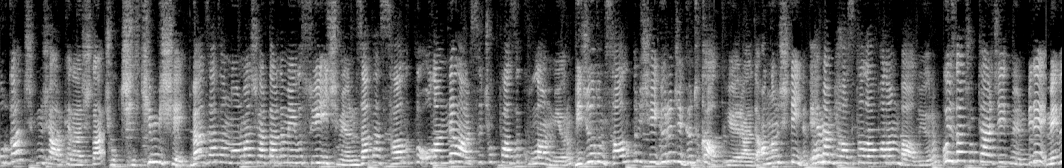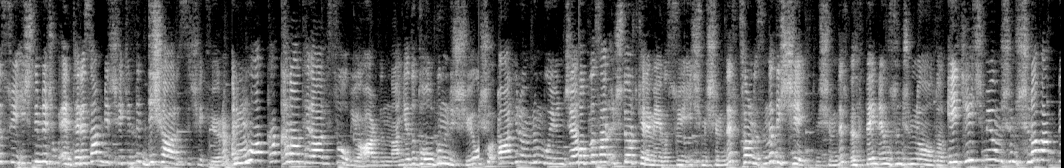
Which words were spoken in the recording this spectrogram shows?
organ çıkmış arkadaşlar. Çok çirkin bir şey. Ben zaten normal şartlarda meyve suyu içmiyorum. Zaten sağlıklı olan ne varsa çok fazla kullanmıyorum. Vücudum sağlıklı bir şey görünce götü kalkıyor herhalde. Anlamış değilim. E, hemen bir hastalığa falan bağlıyorum. O yüzden çok tercih etmiyorum. Bir de meyve suyu içtiğimde çok enteresan bir şekilde diş ağrısı çekiyorum. Hani muhakkak kanal tedavisi oluyor ardından ya da dolgun düşüyor. Şu ahir ömrüm boyunca toplasan 3-4 kere meyve suyu içmişimdir. Sonrasında dişçiye gitmişimdir. Öf be ne uzun cümle oldu. İyi ki içmiyormuşum. Şuna bak be.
